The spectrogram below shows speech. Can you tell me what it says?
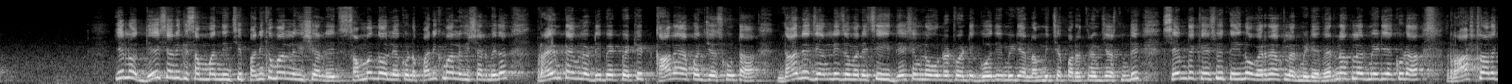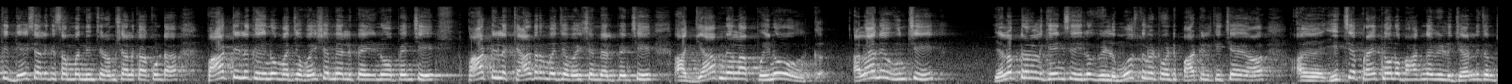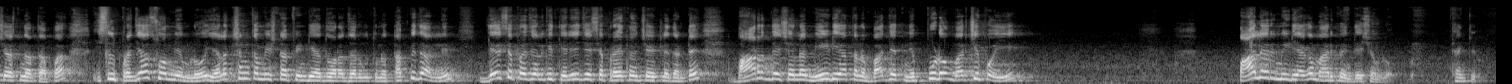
వీళ్ళు దేశానికి సంబంధించి పనికిమాలిన విషయాలు సంబంధం లేకుండా పనికిమాలిన విషయాల మీద ప్రైమ్ టైంలో డిబేట్ పెట్టి కాలయాపన చేసుకుంటా దానే జర్నలిజం అనేసి ఈ దేశంలో ఉన్నటువంటి గోధి మీడియా నమ్మించే ప్రయత్నం చేస్తుంది. Same the case with you know vernacular media. Vernacular media కూడా రాష్ట్రాలకి దేశాలకి సంబంధించిన అంశాలు కాకుండా పార్టీలకు యూనో మధ్య వైషమ్యాలు ఇనో పెంచి పార్టీల క్యాడర్ మధ్య వైషమ్యాలు పెంచి ఆ గ్యాప్ని అలా ఇనో అలానే ఉంచి ఎలక్టరల్ గెయిన్స్లో వీళ్ళు మోస్తున్నటువంటి పార్టీలకు ఇచ్చే ఇచ్చే ప్రయత్నంలో భాగంగా వీళ్ళు జర్నలిజం చేస్తున్నారు తప్ప అసలు ప్రజాస్వామ్యంలో ఎలక్షన్ కమిషన్ ఆఫ్ ఇండియా ద్వారా జరుగుతున్న తప్పిదాల్ని దేశ ప్రజలకి తెలియజేసే ప్రయత్నం చేయట్లేదంటే భారతదేశంలో మీడియా తన బాధ్యతను ఎప్పుడో మర్చిపోయి పాలేరు మీడియాగా మారిపోయింది దేశంలో. Thank you.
